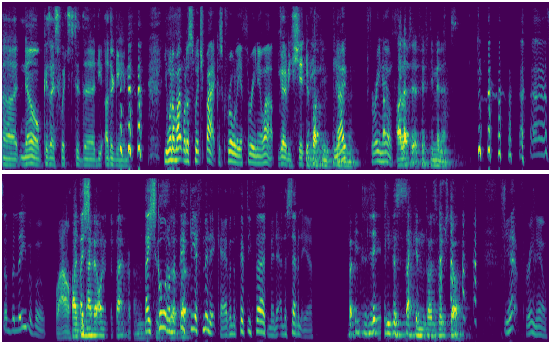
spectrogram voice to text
uh no because I switched to the the other game You want to might want to switch back because Crawley are 3 0 up. you got to be shitting You're me fucking No, kidding me. 3 0. I left it at 50 minutes. That's unbelievable. wow I did They- have it on in the background. They scored on the uh, 50th minute, Kev, and the 53rd minute, and the 70th. But it's literally the second I switched off. Yeah, 3 0.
